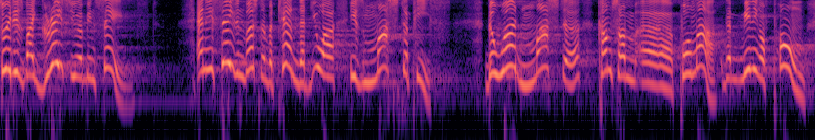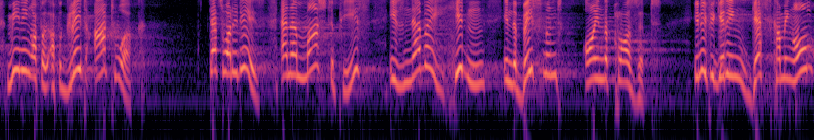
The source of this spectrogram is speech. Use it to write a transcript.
So it is by grace you have been saved. And he says in verse number 10 that you are his masterpiece. The word master comes from uh, the meaning of poem, meaning of a, of a great artwork. That's what it is. And a masterpiece is never hidden in the basement or in the closet. You know, if you're getting guests coming home,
